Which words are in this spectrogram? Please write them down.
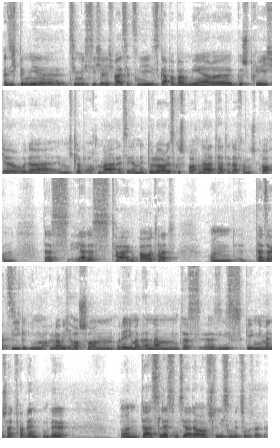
Also ich bin mir ziemlich sicher, ich weiß jetzt nicht, es gab aber mehrere Gespräche oder ähm, ich glaube auch mal, als er mit Dolores gesprochen hat, hat er davon gesprochen, dass er das Tal gebaut hat und da sagt sie ihm, glaube ich, auch schon oder jemand anderem, dass äh, sie es gegen die Menschheit verwenden will. Und das lässt uns ja darauf schließen, beziehungsweise,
